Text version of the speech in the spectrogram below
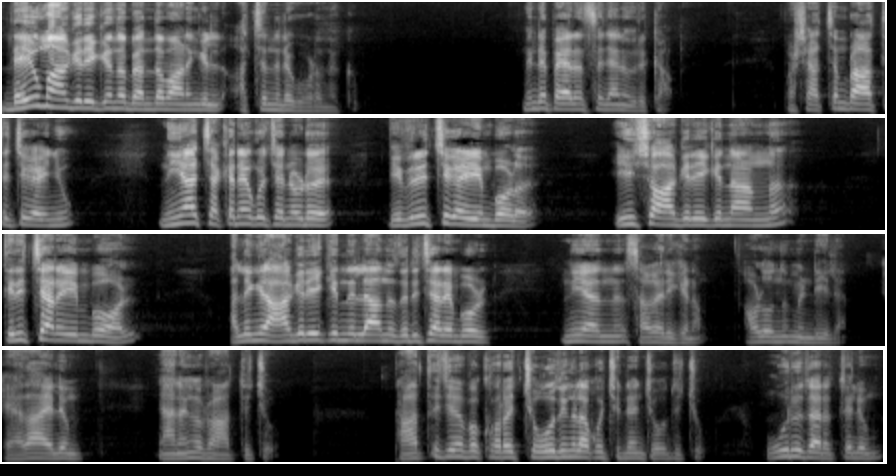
ദൈവം ആഗ്രഹിക്കുന്ന ബന്ധമാണെങ്കിൽ അച്ഛൻ നിന്റെ കൂടെ നിൽക്കും. നിന്റെ പേരൻസ് ഞാൻ ഒരുക്കാം. പക്ഷെ അച്ഛൻ പ്രാർത്ഥിച്ചു കഴിഞ്ഞു. നീ ആ ചക്കനെക്കുറിച്ച് എന്നോട് വിവരിച്ചു കഴിയുമ്പോൾ ഈശോ ആഗ്രഹിക്കുന്നതാണെന്ന് തിരിച്ചറിയുമ്പോൾ അല്ലെങ്കിൽ ആഗ്രഹിക്കുന്നില്ല എന്ന് തിരിച്ചറിയുമ്പോൾ നീ അതിന് സഹകരിക്കണം. അവളൊന്നും മിണ്ടിയില്ല. ഏതായാലും ഞാനങ്ങ് പ്രാർത്ഥിച്ചു. പ്രാർത്ഥിച്ചു കഴിഞ്ഞപ്പോൾ കുറേ ചോദ്യങ്ങൾ ആ കൊച്ചിന്റെ ഞാൻ ചോദിച്ചു. ഒരു തരത്തിലും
